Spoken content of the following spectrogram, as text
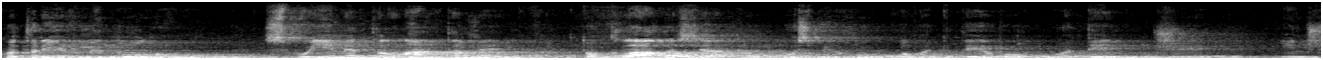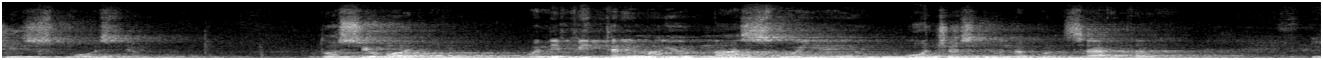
котрі в минулому своїми талантами доклалися до успіху колективу в один чи інший спосіб. До сьогодні вони підтримують нас своєю участю на концертах і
